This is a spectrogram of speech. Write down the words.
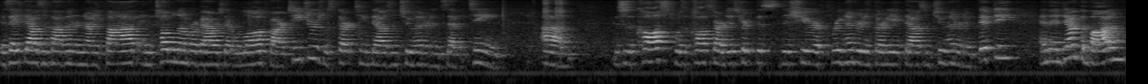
is 8,595, and the total number of hours that were logged by our teachers was 13,217. Um, this is a cost, was a cost to our district this, this year of three hundred and then down at the bottom,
